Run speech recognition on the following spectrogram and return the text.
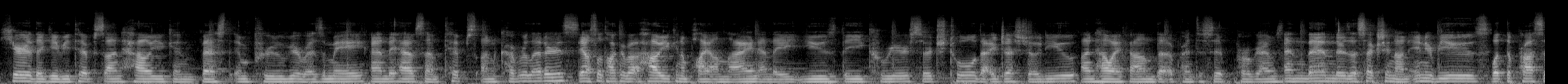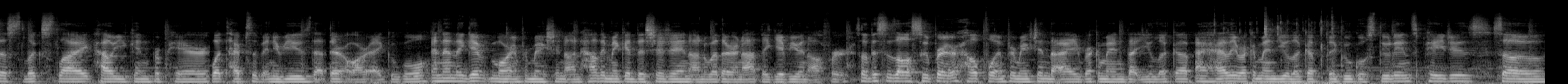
Here they give you tips on how you can best improve your resume and they have some tips on cover letters. They also talk about how you can apply online and they use the career search tool that I just showed you on how I found the apprenticeship programs. And then there's a section on interviews, what the process looks like, how you can prepare, what types of interviews that there are at Google. And then they give more information on how they make a decision on whether or not they give you an offer. So this is all super helpful information that I recommend that you look up. I highly recommend you look up the Google Students page pages. So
